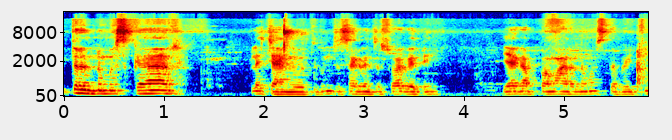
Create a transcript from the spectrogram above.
मित्रांनो नमस्कार. आपल्या चॅनलवरती तुमचं सगळ्यांचं स्वागत आहे. या गप्पा मारायला मस्तपैकी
